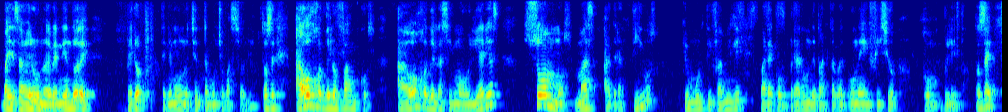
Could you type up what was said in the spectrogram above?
vaya a saber uno, dependiendo de pero tenemos un 80 mucho más sólido. Entonces, a ojos de los bancos, a ojos de las inmobiliarias, somos más atractivos que un multifamily para comprar un departamento, un edificio completo. Entonces,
